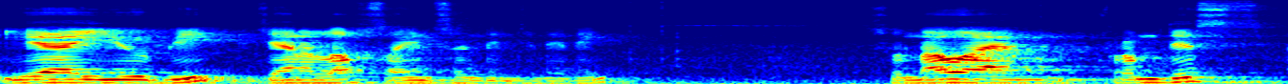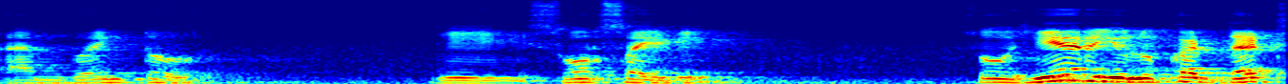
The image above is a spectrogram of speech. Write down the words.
aiub journal of science and engineering. So now i am from this i am going to the source ID. So here you look at that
